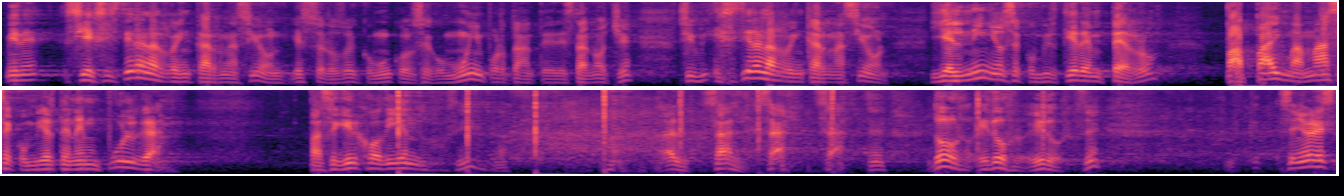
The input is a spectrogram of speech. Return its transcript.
Miren, si existiera la reencarnación, y esto se los doy como un consejo muy importante de esta noche, si existiera la reencarnación y el niño se convirtiera en perro, papá y mamá se convierten en pulga para seguir jodiendo. ¿sí? Sal, sal, sal, sal. Duro y duro y duro. Señores,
